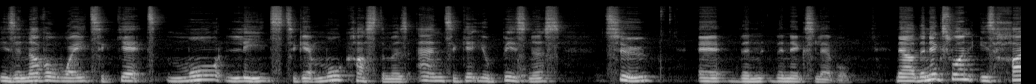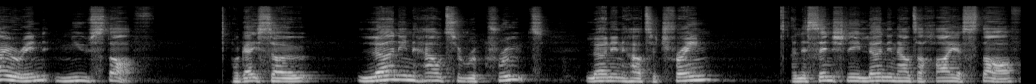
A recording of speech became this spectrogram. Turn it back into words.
is another way to get more leads, to get more customers and to get your business to uh, the, the next level. Now, the next one is hiring new staff. Okay, so learning how to recruit, learning how to train, and essentially learning how to hire staff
